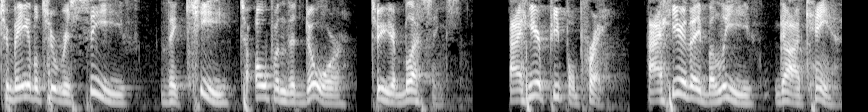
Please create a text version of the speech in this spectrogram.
to be able to receive the key to open the door to your blessings. I hear people pray. I hear they believe God can,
